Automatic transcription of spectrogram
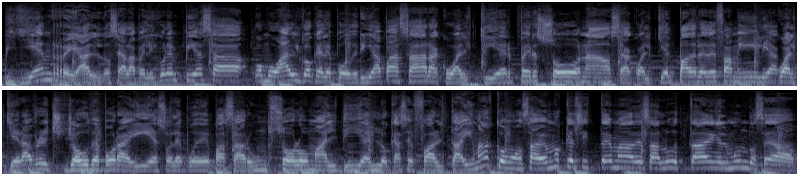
bien real. O sea, la película empieza como algo que le podría pasar a cualquier persona, o sea, cualquier padre de familia, cualquier average Joe de por ahí. Eso le puede pasar un solo mal día, es lo que hace falta. Y más como sabemos que el sistema de salud está en el mundo, o sea...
